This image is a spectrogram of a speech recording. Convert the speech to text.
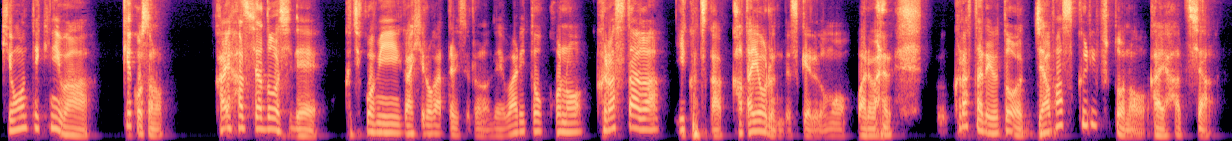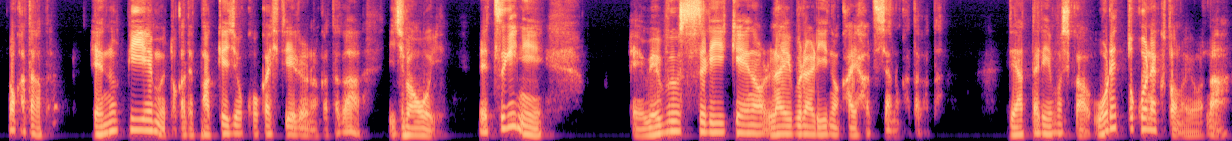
基本的には結構その開発者同士で口コミが広がったりするので、割とこのクラスターがいくつか偏るんですけれども、我々、クラスターで言うと JavaScript の開発者の方々、NPM とかでパッケージを公開しているような方が一番多い。で、次に Web3 系のライブラリーの開発者の方々であったり、もしくはウォレットコネクトのような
